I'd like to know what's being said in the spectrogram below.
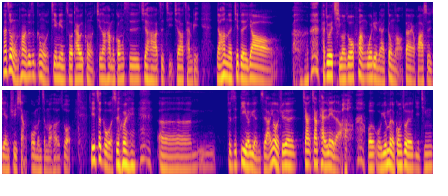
那这种通常都是跟我见面之后，他会跟我介绍他们公司，介绍他自己，介绍产品，然后呢，接着要 他就会期望说换威廉来动脑袋，花时间去想我们怎么合作。其实这个我是会 呃，就是避而远之啊，因为我觉得这样这样太累了哈。我我原本的工作已经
